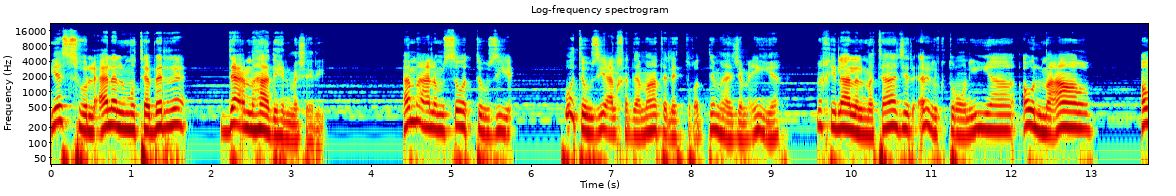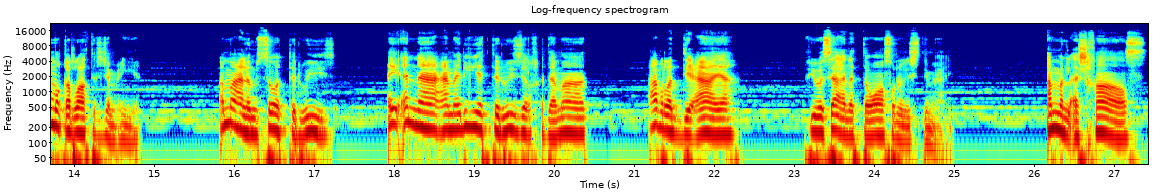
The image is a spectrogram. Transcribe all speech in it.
يسهل على المتبرع دعم هذه المشاريع. أما على مستوى التوزيع هو توزيع الخدمات التي تقدمها الجمعية من خلال المتاجر الإلكترونية أو المعارض أو مقرات الجمعية. أما على مستوى الترويج أي أنها عملية ترويج الخدمات عبر الدعاية في وسائل التواصل الاجتماعي. أما الأشخاص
